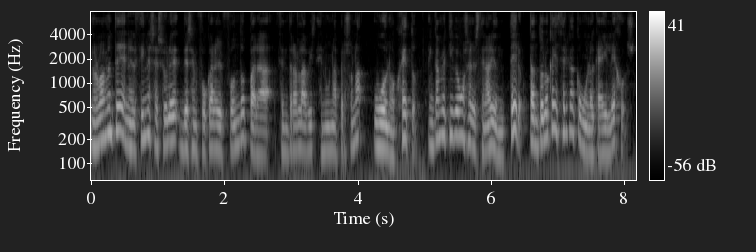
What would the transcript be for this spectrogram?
Normalmente en el cine se suele desenfocar el fondo para centrar la vista en una persona u un objeto. En cambio aquí vemos el escenario entero, tanto lo que hay cerca como lo que hay lejos.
